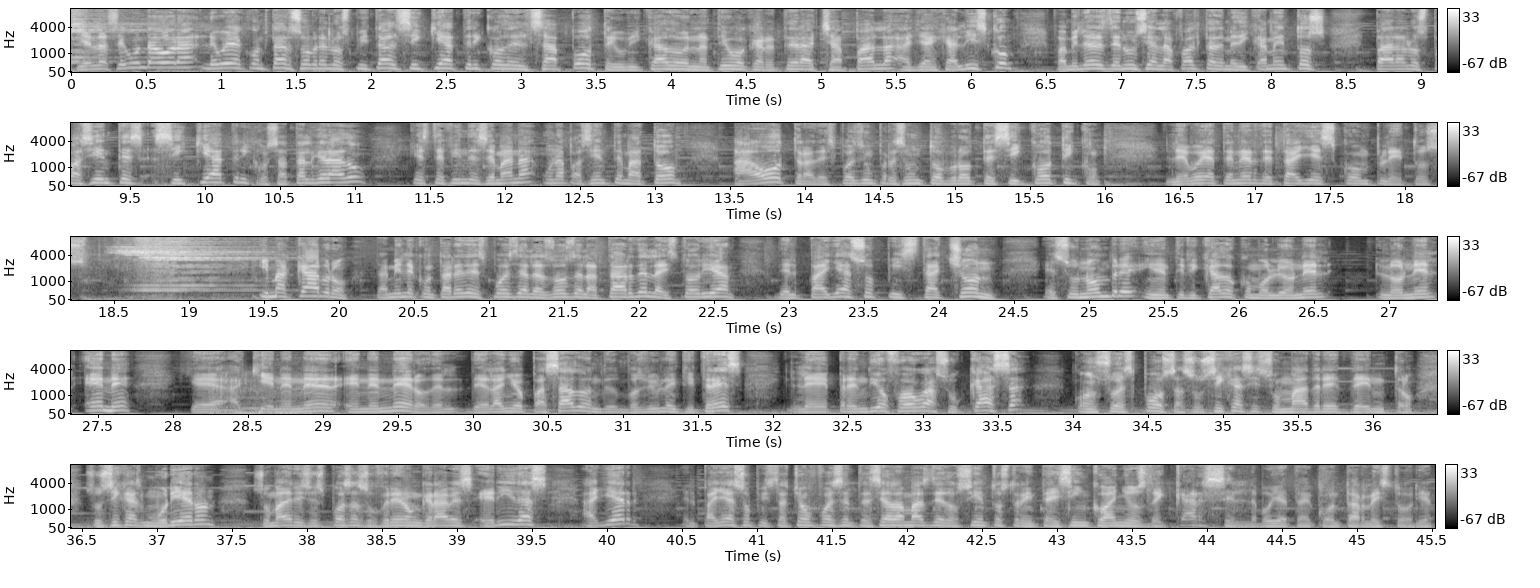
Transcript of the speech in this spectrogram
Y en la segunda hora le voy a contar sobre el Hospital Psiquiátrico del Zapote, ubicado en la antigua carretera Chapala, allá en Jalisco. Familiares denuncian la falta de medicamentos para los pacientes psiquiátricos, a tal grado que este fin de semana una paciente mató a otra después de un presunto brote psicótico. Le voy a tener detalles completos. Y macabro, también le contaré después de las 2 de la tarde la historia del payaso Pistachón. Es un hombre identificado como Leonel Lonel N, a quien en enero, del, año pasado, en 2023, le prendió fuego a su casa con su esposa, sus hijas y su madre dentro. Sus hijas murieron, su madre y su esposa sufrieron graves heridas. Ayer, el payaso Pistachón fue sentenciado a más de 235 años de cárcel. Le voy a contar la historia.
